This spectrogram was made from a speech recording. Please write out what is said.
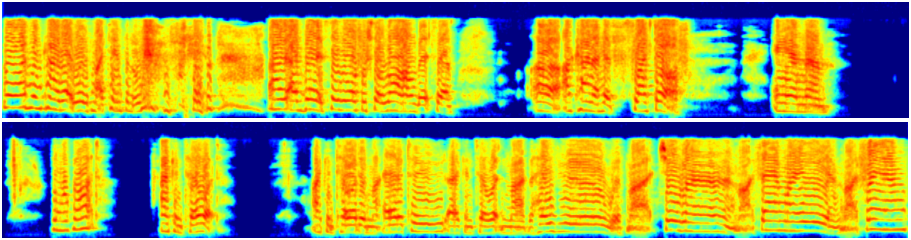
Well, I've been kind of that way with my tenth and eleventh. I, I've done it so well for so long that uh, uh, I kind of have slacked off. And um, you know what? I can tell it. I can tell it in my attitude. I can tell it in my behavior with my children and my family and my friends.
